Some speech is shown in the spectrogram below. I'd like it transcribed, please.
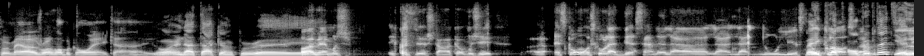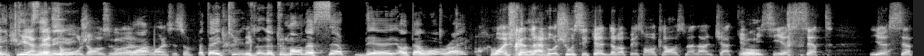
deux meilleurs joueurs sont pas convaincants. et- ouais, une attaque un peu. euh, Ouais, mais moi, je- écoute, j'étais encore. Moi, j'ai. Euh, est-ce qu'on est qu'on la descend, là, la, la, la- nos listes? Ben nos écoute, on classements? peut peut-être y aller. puis qui vous avez ça, on jasera. euh, Ouais. ouais, c'est ça. Peut-être qui. Là, tout le monde a 7 d'Ottawa, right? Ouais, Fred Ouais. Larouche aussi qui a droppé son classement dans le chat. Que Oh. lui ici, a 7. Il y a 7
